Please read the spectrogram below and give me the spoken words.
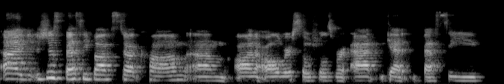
Uh, it's just bessiebox.com. Um, on all of our socials, we're at Get Bessie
